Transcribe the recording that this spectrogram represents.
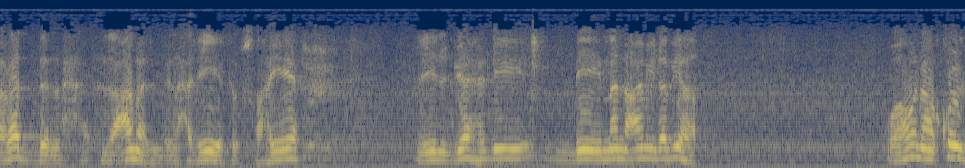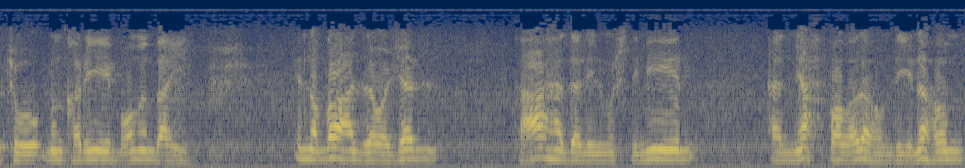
رد العمل بالحديث الصحيح للجهل بمن عمل بها. وهنا قلت من قريب ومن بعيد إن الله عز وجل تعهد للمسلمين أن يحفظ لهم دينهم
